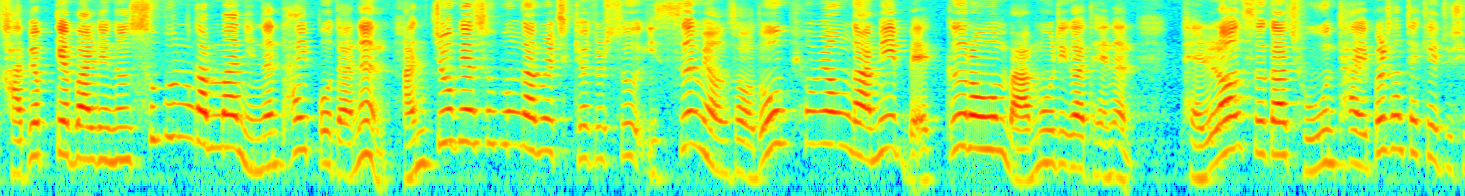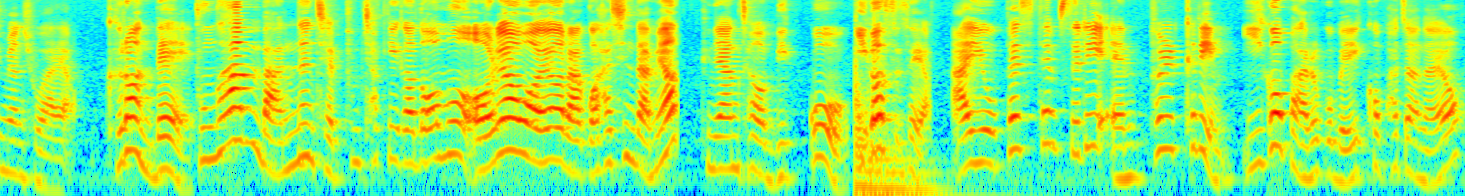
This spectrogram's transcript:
가볍게 발리는 수분감만 있는 타입보다는 안쪽의 수분감을 지켜줄 수 있으면서도 표면감이 매끄러운 마무리 가 되는 밸런스가 좋은 타입을 선택해 주시면 좋아요. 그런데 궁합 맞는 제품 찾기가 너무 어려워요 라고 하신다면 그냥 저 믿고 이거 쓰세요. 아이오페 스템3 앰플 크림 이거 바르고 메이크업 하잖아요.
